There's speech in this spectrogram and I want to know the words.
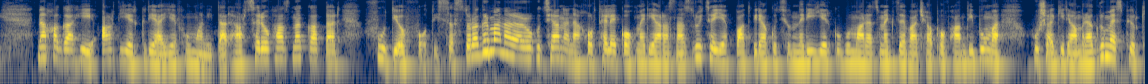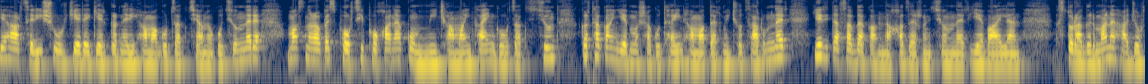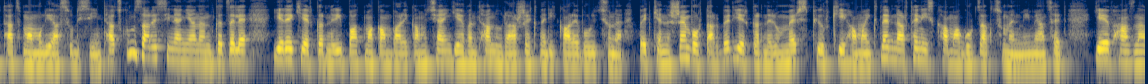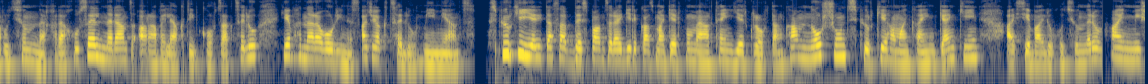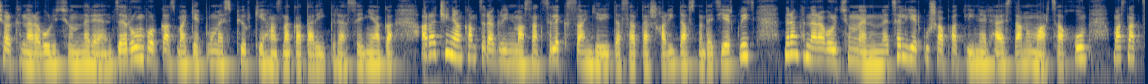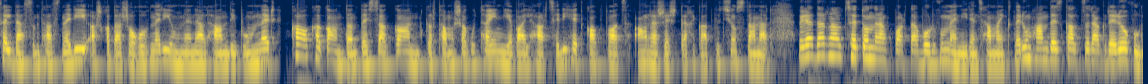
նախագահի արտերկրյա եւ հումանիտար հարցերով հանձնակատար Ֆուդիո Ֆոտիսը։ Ստորագրման արարողությանը նախորդել է կողմերի առանձնազրույցը եւ պատվիրակությունների երկու գումարած մեկ ձևաչափով հանդիպումը հուշագիրը ամրագրում է Սփյուռքի հարցերի շուրջ երեք երկրների համագործակցության ուղղությունները, մասնորապես փորձի փոխանակում միջհամայնքային գործակցություն, կրթական եւ մշակութային համատեղ միջոցառումներ, երիտասարդական նախաձեռնություններ եւ այլն։ Ստորագրմանը հաջորդած մամուլի ասուլիսի ընթացքում Զարե Սինանյանը ընդգծել է երեք երկրների պատմական բարեկամության եւ ընդհանուր արժեքների կարեւորությունը։ Պետք է նշեմ, որ տարբեր երկրներում մեր Սփյուռքի համայնքներն արդեն իսկ համագործակցում են միմյանց հետ եւ հանձնառությունն է խրախուսել նրանց առավել ակտիվ գործակցելու եւ հնարավորինս աջակցելու միմյանց։ Սփյուռքի երիտասարդ դեսպան ծրագիրը կազմակերպվում է արդեն երկրորդ անգամ նոր շունչ Սփյուռքի համայնքային կյանքին այս եւ այլ ուղություններով Այն մի շարք հնարավորություններ է ընձեռում, որ կազմակերպում է Սփյուռքի հանձնակատարի գրասենյակը։ Առաջին անգամ ծրագրին մասնակցել է 20 երիտասարդ աշխարհի 16 երկրից։ Նրանք հնարավորություն են ունեցել երկու շաբաթ լինել Հայաստանում, Արցախում, մասնակցել դասընթացների, աշխատաժողովների, ունենալ հանդիպումներ, քաղաքական, տնտեսական, կրթամշակութային եւ այլ հարցերի հետ կապված անհրաժեշտ տեղեկատվություն ստանալ։ Վերադառնալուց հետո նրանք պարտավորվում են իրենց համայնքներում հանդես գալ ծրագրերով ու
